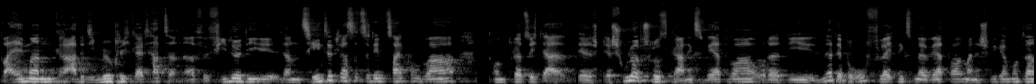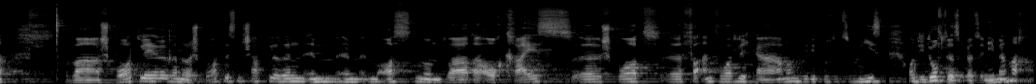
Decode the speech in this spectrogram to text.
Weil man gerade die Möglichkeit hatte. Ne? Für viele, die dann zehnte Klasse zu dem Zeitpunkt war, und plötzlich der, der, der, Schulabschluss gar nichts wert war oder die, ne, der Beruf vielleicht nichts mehr wert war. Meine Schwiegermutter war Sportlehrerin oder Sportwissenschaftlerin im, im, im Osten und war da auch Kreissport äh, verantwortlich, keine Ahnung, wie die Position hieß. Und die durfte das plötzlich nicht mehr machen.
